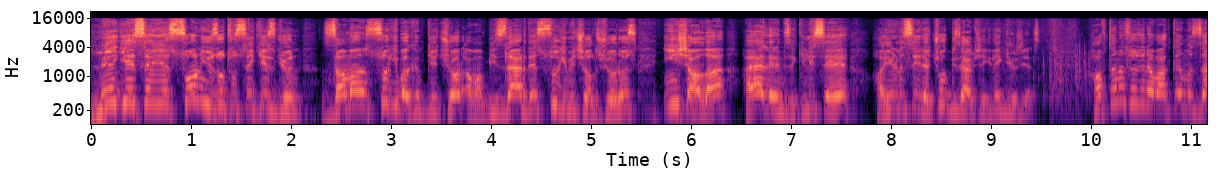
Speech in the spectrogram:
LGS'ye son 138 gün zaman su gibi akıp geçiyor ama bizler de su gibi çalışıyoruz. İnşallah hayallerimizdeki liseye hayırlısıyla çok güzel bir şekilde gireceğiz. Haftanın sözüne baktığımızda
